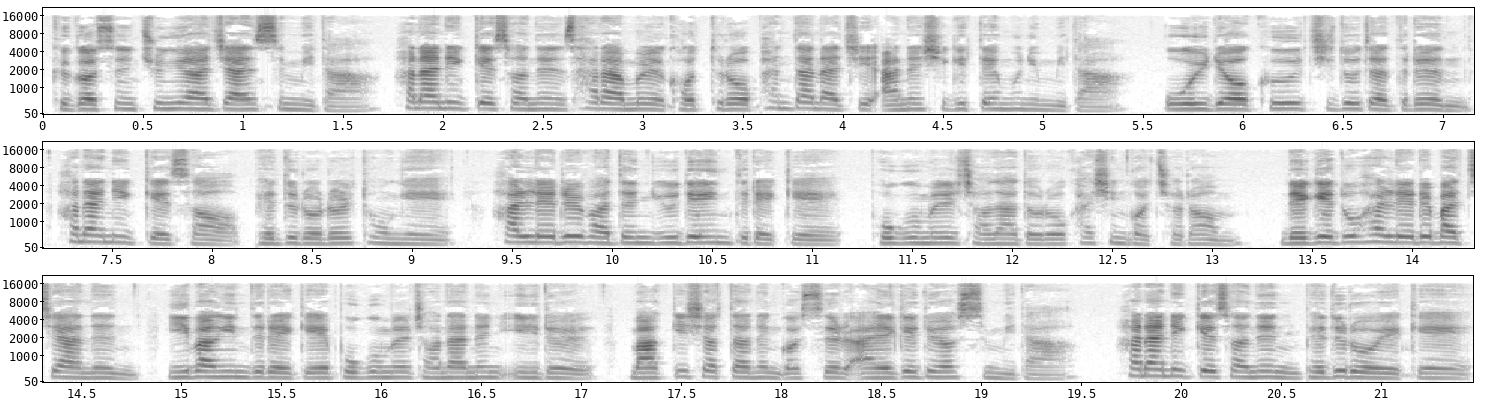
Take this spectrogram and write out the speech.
그것은 중요하지 않습니다. 하나님께서는 사람을 겉으로 판단하지 않으시기 때문입니다. 오히려 그 지도자들은 하나님께서 베드로를 통해 할례를 받은 유대인들에게 복음을 전하도록 하신 것처럼 내게도 할례를 받지 않은 이방인들에게 복음을 전하는 일을 맡기셨다는 것을 알게 되었습니다. 하나님께서는 베드로에게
